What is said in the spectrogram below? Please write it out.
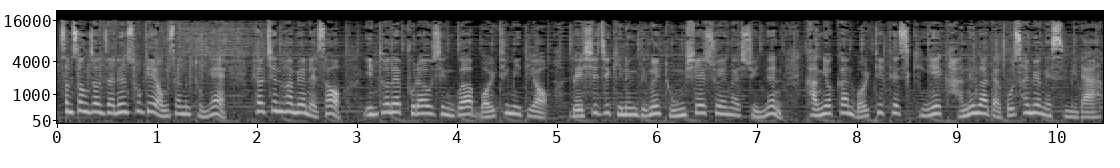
삼성전자는 소개 영상을 통해 펼친 화면에서 인터넷 browsing과 멀티미디어, 메시지 기능 등을 동시에 수행할 수 있는 강력한 멀티태스킹이 가능하다고 설명했습니다.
